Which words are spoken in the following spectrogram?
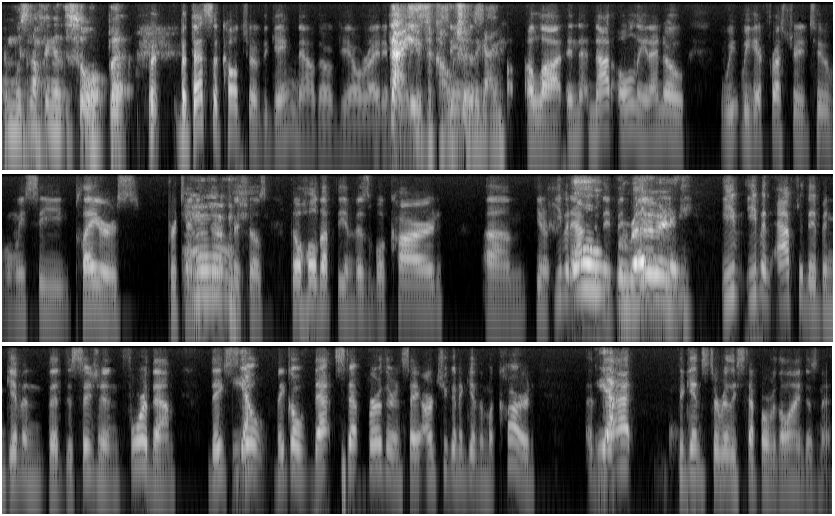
and was nothing of the sort. But But but that's the culture of the game now, though, Gail. Right? I that we've the culture of the game. A lot, and not only, and I know we, we get frustrated too when we see players pretending they're Mm. officials. They'll hold up the invisible card. Um, you know, even after Oh, they've been given, even after they've been given the decision for them, they still they go that step further and say, "Aren't you going to give them a card?" Yeah. That begins to really step over the line, doesn't it?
